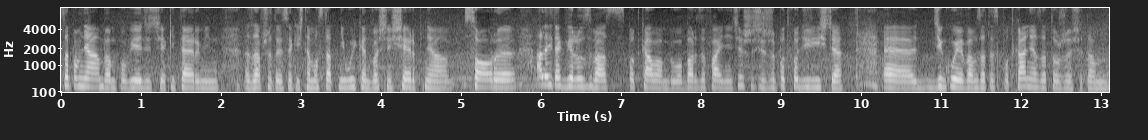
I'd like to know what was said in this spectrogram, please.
Zapomniałam Wam powiedzieć, jaki termin. Zawsze to jest jakiś tam ostatni weekend właśnie sierpnia. Sorry, ale i tak wielu z Was spotkałam. Było bardzo fajnie. Cieszę się, że podchodziliście. E, dziękuję Wam za te spotkania, za to, że się tam,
